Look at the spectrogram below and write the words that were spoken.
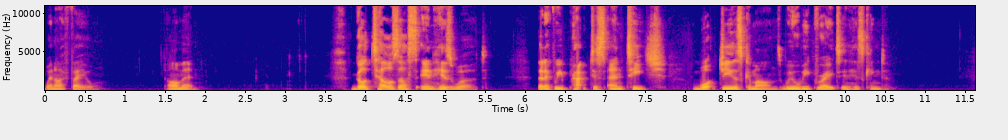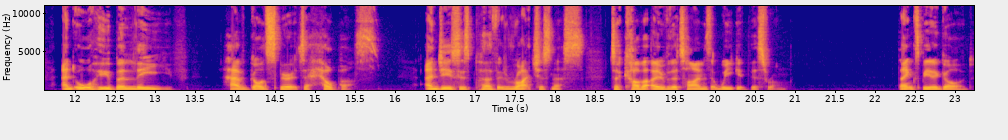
when I fail. Amen. God tells us in His Word that if we practice and teach what Jesus commands, we will be great in His kingdom. And all who believe have God's Spirit to help us and Jesus' perfect righteousness to cover over the times that we get this wrong. Thanks be to God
